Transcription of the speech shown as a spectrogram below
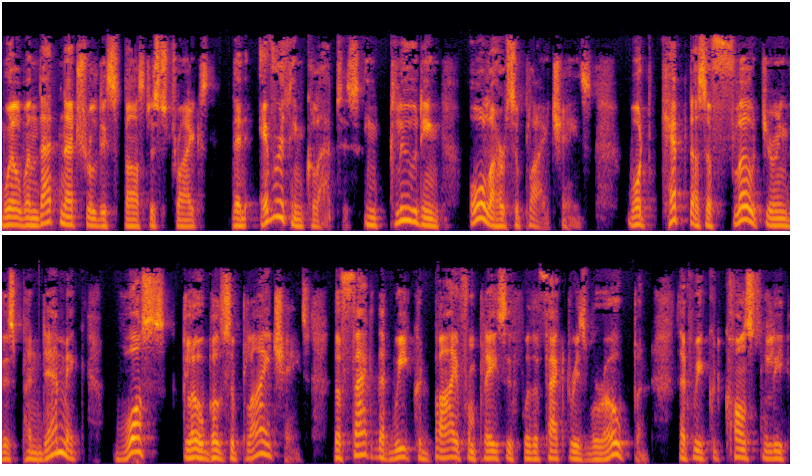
well, when that natural disaster strikes, then everything collapses, including all our supply chains. What kept us afloat during this pandemic was global supply chains. The fact that we could buy from places where the factories were open, that we could constantly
